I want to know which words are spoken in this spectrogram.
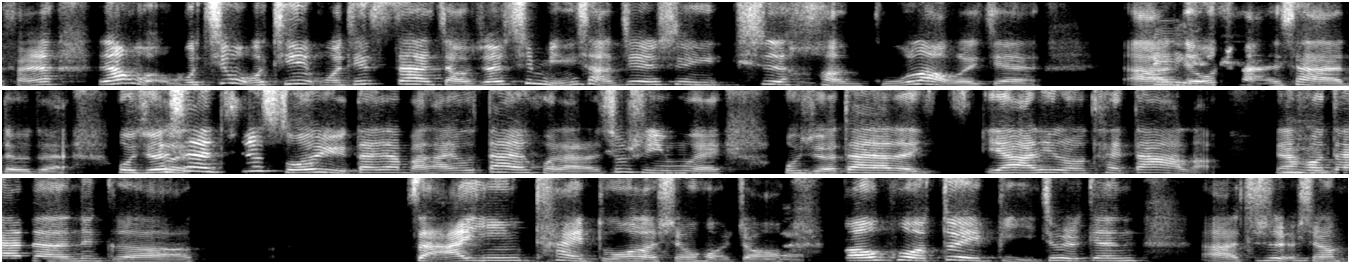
反正然后我我其实我听我听 Star 讲，我觉得去冥想这件事情是很古老的一件。啊，流传下来，对不对？我觉得现在之所以大家把它又带回来了，就是因为我觉得大家的压力都太大了，然后大家的那个杂音太多了，生活中包括对比，就是跟啊，就是什么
